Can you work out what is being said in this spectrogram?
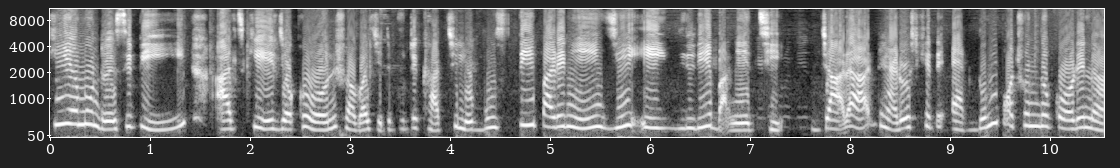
কি এমন রেসিপি আজকে যখন সবাই চেটেপুটে খাচ্ছিল, বুঝতেই পারেনি যে এই দিয়ে বানিয়েছি। যারা ঢ্যাঁড়স খেতে একদমই পছন্দ করে না,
